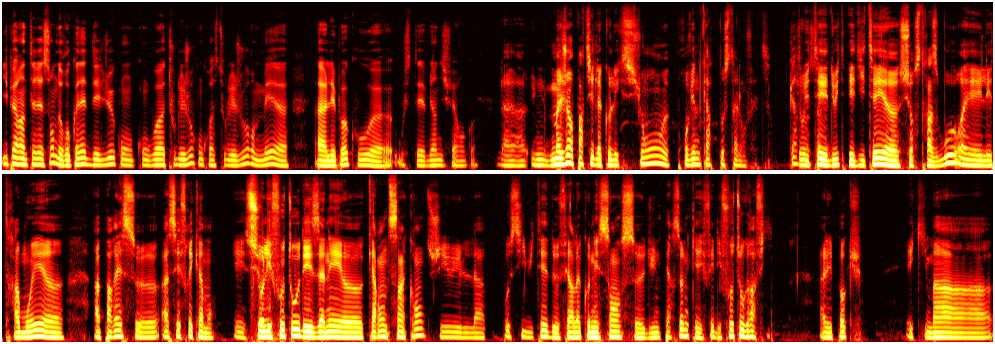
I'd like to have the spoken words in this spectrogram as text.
hyper intéressant de reconnaître des lieux qu'on voit tous les jours, qu'on croise tous les jours, mais euh, à l'époque où, euh, où c'était bien différent. Quoi. une majeure partie de la collection euh, provient de cartes postales en fait. qui ont été éditées sur Strasbourg et les tramways apparaissent assez fréquemment. Et sur les photos des années 40-50, j'ai eu la possibilité de faire la connaissance d'une personne qui avait fait des photographies à l'époque et qui m'a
